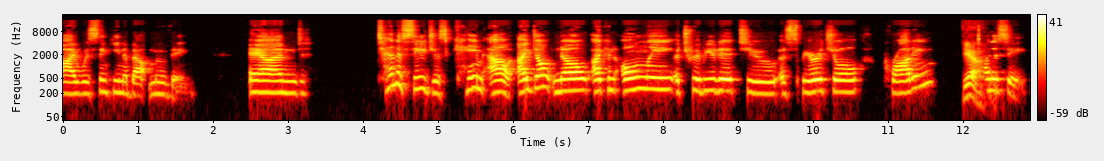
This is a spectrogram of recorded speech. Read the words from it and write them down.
I was thinking about moving and Tennessee just came out. I don't know. I can only attribute it to a spiritual prodding. Yeah. Tennessee.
